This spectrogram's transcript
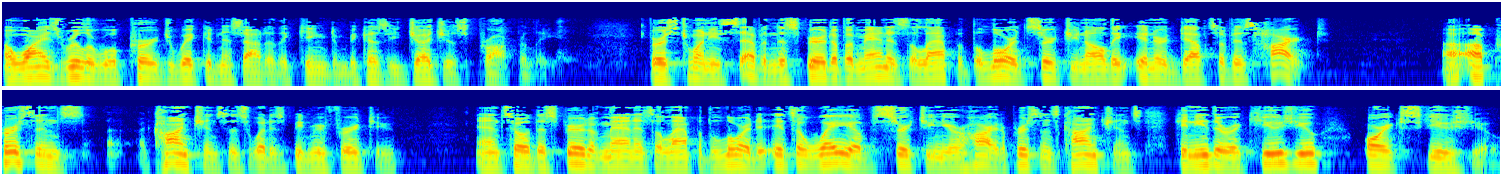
A wise ruler will purge wickedness out of the kingdom because he judges properly. Verse 27, the spirit of a man is the lamp of the Lord, searching all the inner depths of his heart. Uh, a person's conscience is what is being referred to. And so the spirit of man is the lamp of the Lord. It's a way of searching your heart. A person's conscience can either accuse you or excuse you.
